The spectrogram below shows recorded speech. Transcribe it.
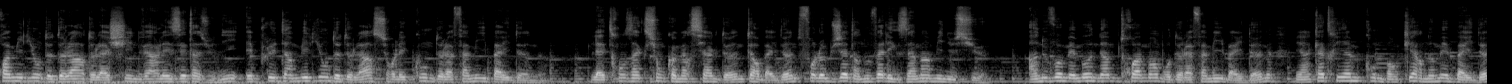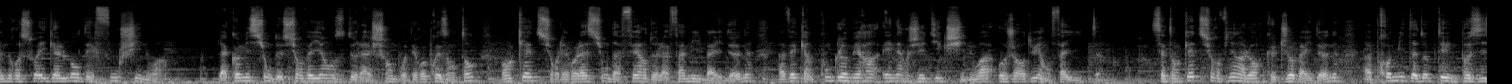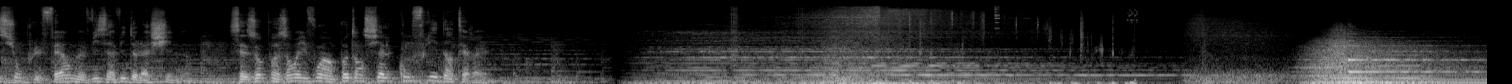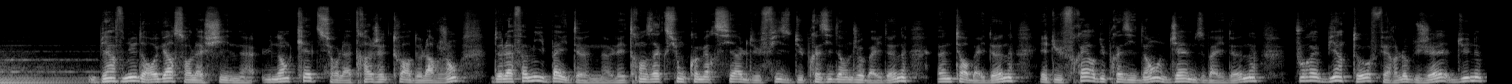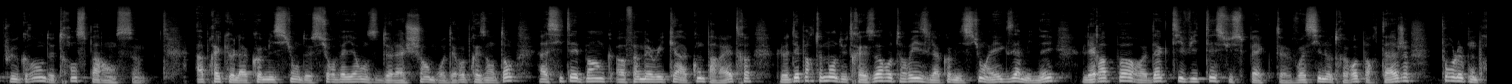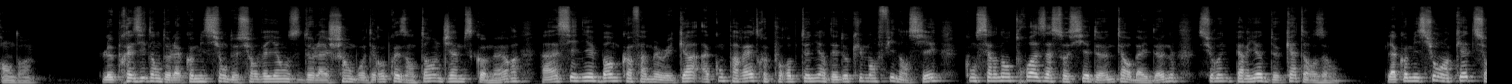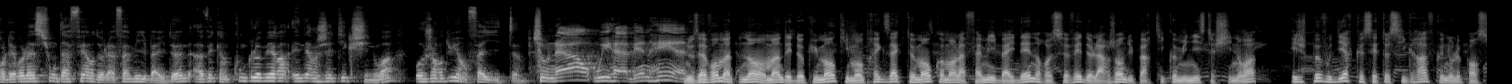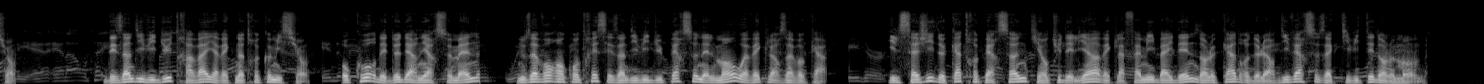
3 millions de dollars de la Chine vers les États-Unis et plus d'un million de dollars sur les comptes de la famille Biden. Les transactions commerciales de Hunter Biden font l'objet d'un nouvel examen minutieux. Un nouveau mémo nomme trois membres de la famille Biden et un quatrième compte bancaire nommé Biden reçoit également des fonds chinois. La commission de surveillance de la Chambre des représentants enquête sur les relations d'affaires de la famille Biden avec un conglomérat énergétique chinois aujourd'hui en faillite. Cette enquête survient alors que Joe Biden a promis d'adopter une position plus ferme vis-à-vis de la Chine. Ses opposants y voient un potentiel conflit d'intérêts. Bienvenue dans Regard sur la Chine, une enquête sur la trajectoire de l'argent de la famille Biden, les transactions commerciales du fils du président Joe Biden, Hunter Biden, et du frère du président, James Biden, pourraient bientôt faire l'objet d'une plus grande transparence. Après que la commission de surveillance de la Chambre des représentants a cité Bank of America à comparaître, le département du Trésor autorise la commission à examiner les rapports d'activités suspectes. Voici notre reportage pour le comprendre. Le président de la commission de surveillance de la Chambre des représentants, James Comer, a assigné Bank of America à comparaître pour obtenir des documents financiers concernant trois associés de Hunter Biden sur une période de 14 ans. La commission enquête sur les relations d'affaires de la famille Biden avec un conglomérat énergétique chinois aujourd'hui en faillite. Nous avons maintenant en main des documents qui montrent exactement comment la famille Biden recevait de l'argent du Parti communiste chinois, et je peux vous dire que c'est aussi grave que nous le pensions. Des individus travaillent avec notre commission. Au cours des deux dernières semaines, nous avons rencontré ces individus personnellement ou avec leurs avocats. Il s'agit de quatre personnes qui ont eu des liens avec la famille Biden dans le cadre de leurs diverses activités dans le monde.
